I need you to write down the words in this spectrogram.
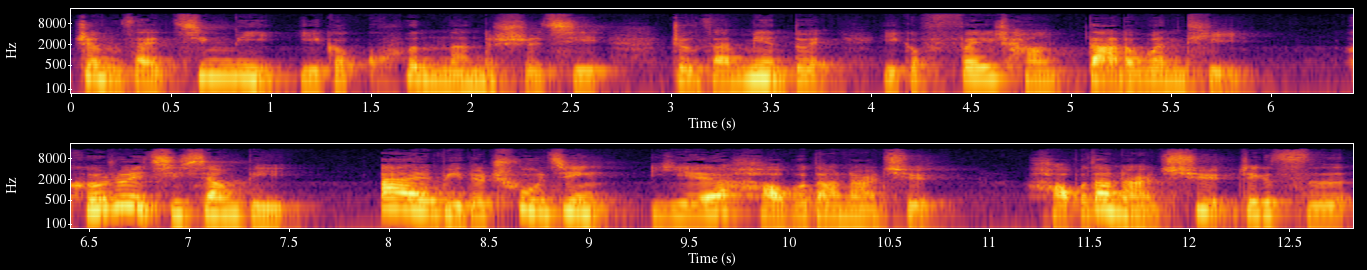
正在经历一个困难的时期，正在面对一个非常大的问题。和瑞奇相比，艾比的处境也好不到哪儿去。好不到哪儿去这个词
